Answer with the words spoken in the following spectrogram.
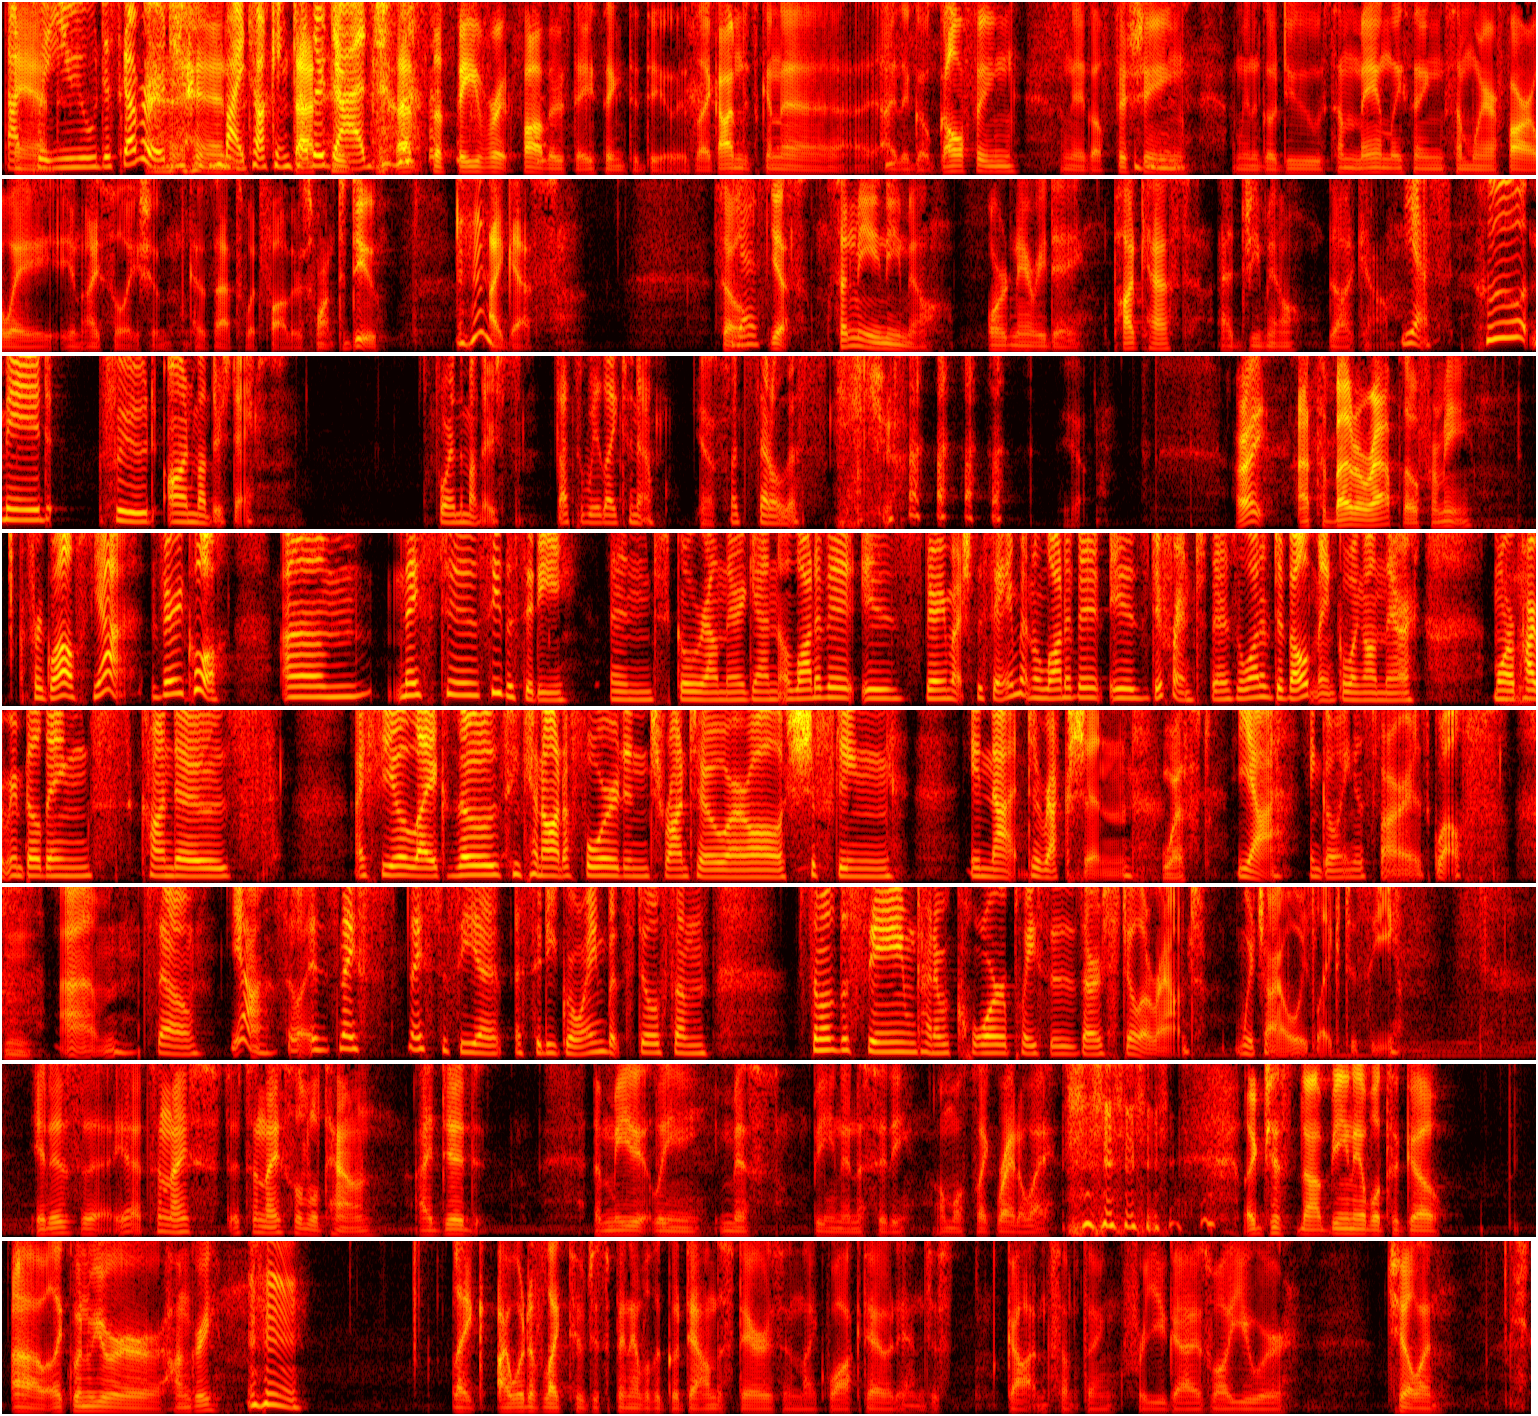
that's what you discovered by talking to other his- dads. that's the favorite Father's Day thing to do. Is like I'm just gonna either go golfing, I'm gonna go fishing, Mm-hmm. I'm gonna go do some manly thing somewhere far away in isolation because that's what fathers want to do. I guess. So Mm-hmm. Yes. yes, send me an email. Ordinary day podcast at gmail.com. yes. Who made food on Mother's Day for the mothers? That's what we'd like to know. Yes. Let's settle this. yeah. All right. That's about a wrap though for me. For Guelph, yeah, very cool. Um, nice to see the city and go around there again. A lot of it is very much the same, and a lot of it is different. There's a lot of development going on there. More apartment buildings, condos. I feel like those who cannot afford in Toronto are all shifting in that direction. West. Yeah, and going as far as Guelph. Um, so yeah, so it's nice nice to see a, a city growing, but still some some of the same kind of core places are still around, which I always like to see. It is. Uh, yeah, it's a nice. It's a nice little town. I did immediately miss being in a city, almost like right away. like just not being able to go. Uh, like when we were hungry. Like I would have liked to have just been able to go down the stairs and like walked out and just gotten something for you guys while you were chilling.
